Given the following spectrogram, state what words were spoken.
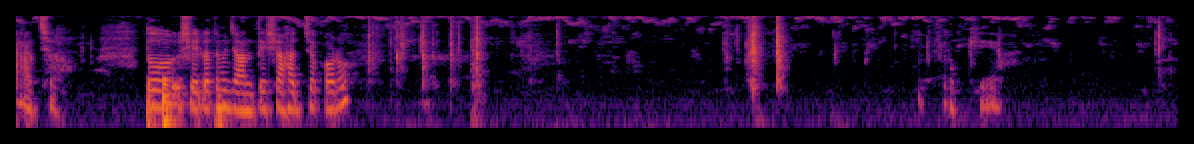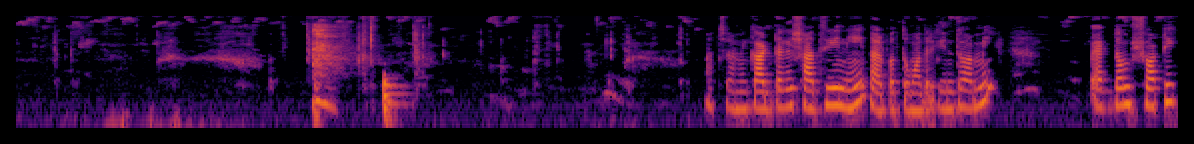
আচ্ছা। তো সেটা তুমি জানতে সাহায্য করো। ওকে। আচ্ছা আমি কার্ডটাকে সাজিয়ে নিই, তারপর তোমাদের কিন্তু আমি একদম সঠিক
